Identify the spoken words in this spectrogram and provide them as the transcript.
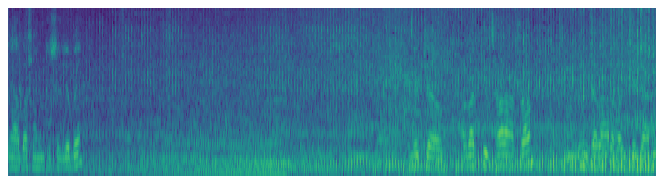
इएह बसंती से जेबै। देखियौ अगत्ती छड़ा सब आंदोलन चला रहल छै गाड़ी।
